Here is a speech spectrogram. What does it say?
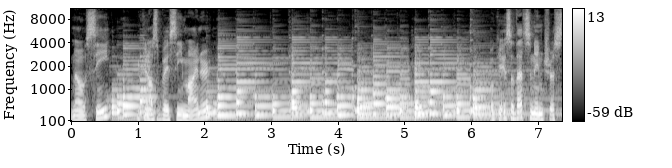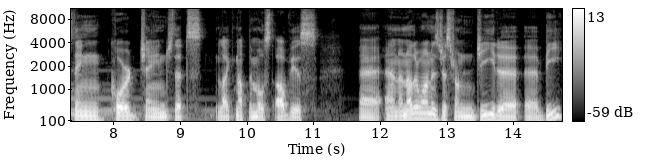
no C. You can also play C minor. Okay, so that's an interesting chord change that's like not the most obvious. Uh, and another one is just from G to uh, B.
